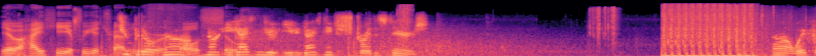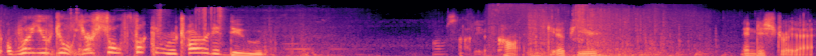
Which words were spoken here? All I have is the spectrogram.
Yeah, but high key, if we get trapped You in here, we're no, all no, so you guys need to, you guys need to destroy the stairs. No, no, wait for, what are you doing? You're so fucking retarded, dude. I'm sorry. Colin, get up here. Then destroy that.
